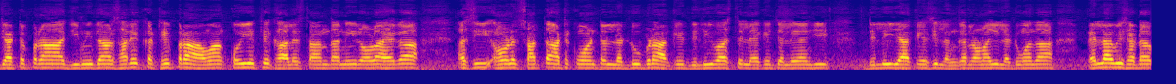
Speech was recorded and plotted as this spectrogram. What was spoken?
ਜੱਟ ਭਰਾ, ਜ਼ਿਮੀਂਦਾਰ ਸਾਰੇ ਇਕੱਠੇ ਭਰਾ ਵਾਂ ਕੋਈ ਇੱਥੇ ਖਾਲਿਸਤਾਨ ਦਾ ਨਹੀਂ ਰੌਲਾ ਹੈਗਾ। ਅਸੀਂ ਹੁਣ 7-8 ਕੁਇੰਟਲ ਲੱਡੂ ਬਣਾ ਕੇ ਦਿੱਲੀ ਵਾਸਤੇ ਲੈ ਕੇ ਚੱਲੇ ਆਂ ਜੀ। ਦਿੱਲੀ ਜਾ ਕੇ ਅਸੀਂ ਲੰਗਰ ਲਾਉਣਾ ਜੀ ਲੱਡੂਆਂ ਦਾ। ਪਹਿਲਾਂ ਵੀ ਸਾਡਾ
